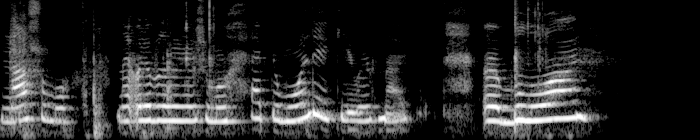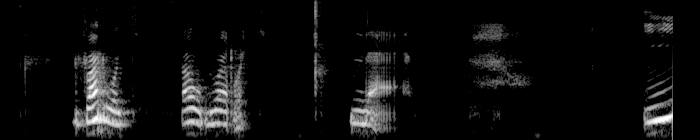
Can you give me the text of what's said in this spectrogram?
нашому найулюбленішому хеппі молі, який ви знаєте, е, було два роки. Стало два роки. Да. І,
